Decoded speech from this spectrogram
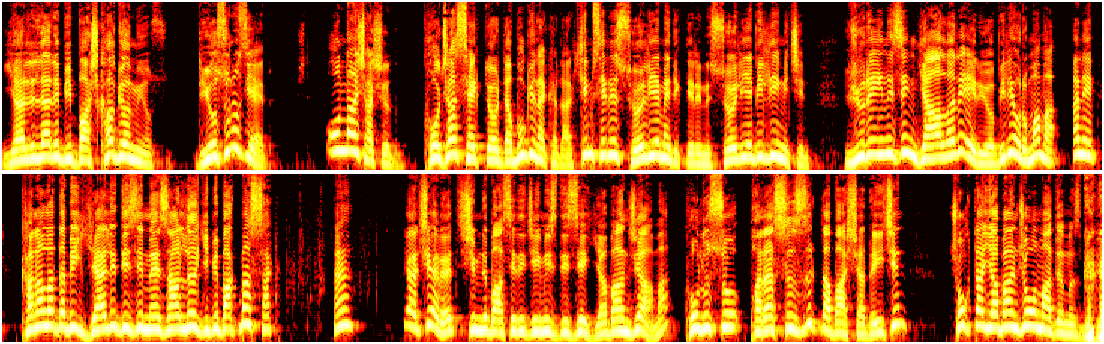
yerlileri bir başka gömüyorsun. Diyorsunuz ya hep. İşte ondan şaşırdım. Koca sektörde bugüne kadar kimsenin söyleyemediklerini söyleyebildiğim için yüreğinizin yağları eriyor biliyorum ama hani kanala da bir yerli dizi mezarlığı gibi bakmazsak He? Gerçi evet şimdi bahsedeceğimiz dizi yabancı ama konusu parasızlıkla başladığı için çok da yabancı olmadığımız bir dizi.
